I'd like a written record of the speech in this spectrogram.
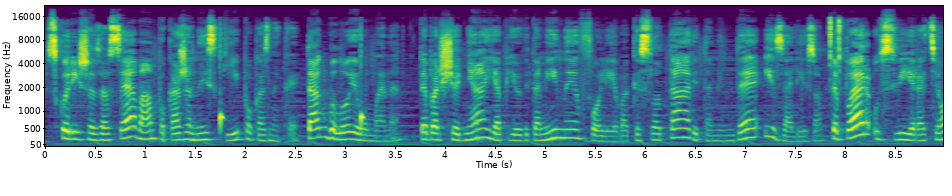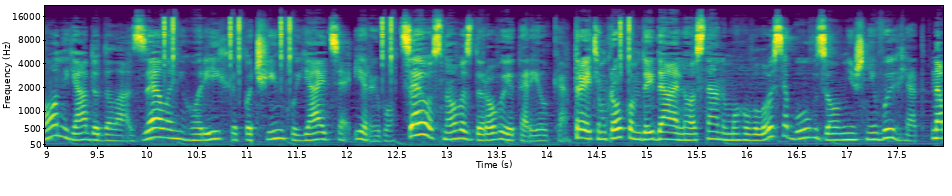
Скоріше за все, вам покаже низькі показники. Так було і у мене. Тепер щодня я п'ю вітаміни, фолієва кислота, вітамін Д і залізо. Тепер у свій раціон я додала зелень, горіхи, печінку, яйця і рибу. Це основа здорової тарілки. Третім кроком до ідеального стану мого волосся був зовнішній вигляд. На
